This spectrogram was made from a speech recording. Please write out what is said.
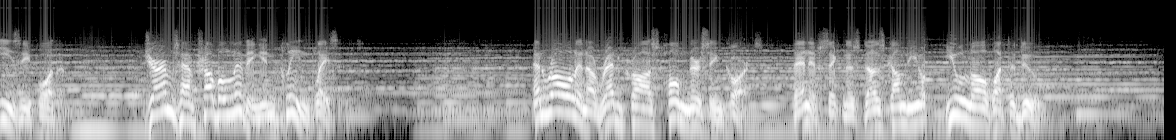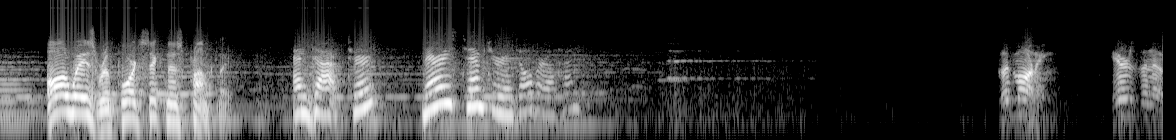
easy for them. Germs have trouble living in clean places. Enroll in a Red Cross home nursing course. Then if sickness does come to you, you'll know what to do. Always report sickness promptly. And doctor, Mary's temperature is over a hundred. Good morning. Here's the news.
